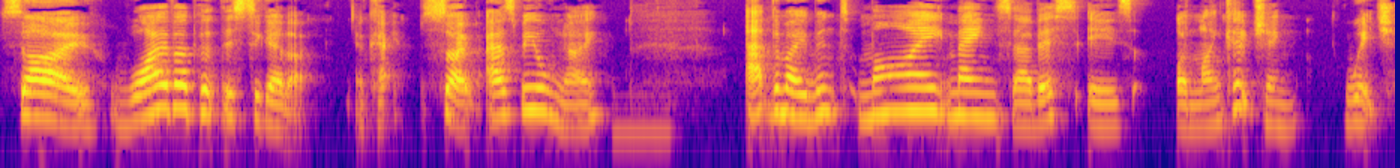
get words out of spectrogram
So, why have I put this together? Okay, so as we all know, at the moment, my main service is online coaching which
